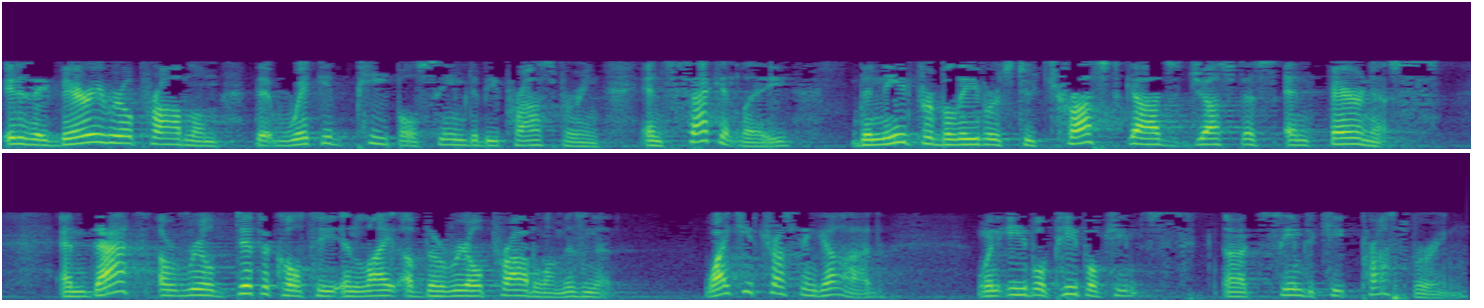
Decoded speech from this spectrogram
It is a very real problem that wicked people seem to be prospering. And secondly, the need for believers to trust God's justice and fairness. And that's a real difficulty in light of the real problem, isn't it? Why keep trusting God when evil people keep, uh, seem to keep prospering?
